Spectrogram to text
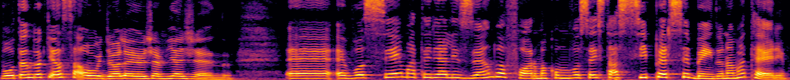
voltando aqui à saúde, olha eu já viajando. É, é você materializando a forma como você está se percebendo na matéria.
